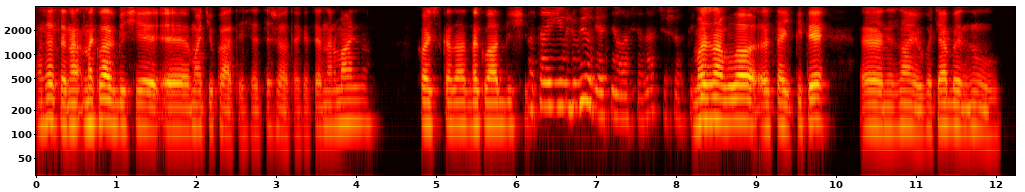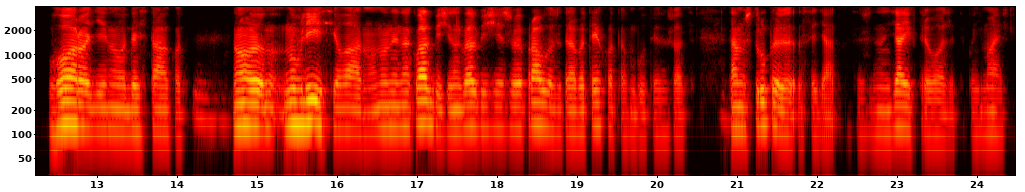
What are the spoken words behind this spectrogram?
А що це на, на кладбищі е, матюкатися? Це що таке? Це нормально? Хочеш сказати на кладбищі? А та її в любві об'яснялася, да? чи що? Ти Можна було е, цей, піти, е, не знаю, хоча б ну, в городі, ну, десь так от. Ну, ну в лісі, ладно. Ну не на кладбищі. На кладбищі ж ви правило, що треба тихо там бути. Що це? Там ж трупи сидять. Це ж не можна їх тривожити, розумієш?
